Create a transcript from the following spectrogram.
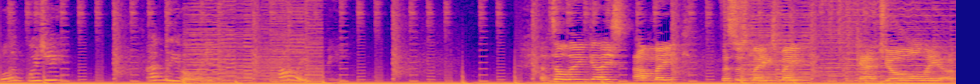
Well, would you? And leave a like. I like me. Until then, guys, I'm Mike. This is MiQ's Mic. Catch you all later.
